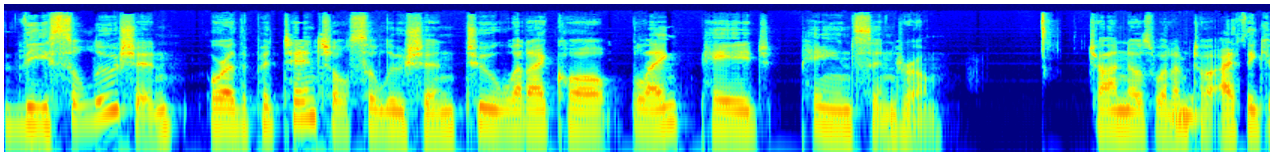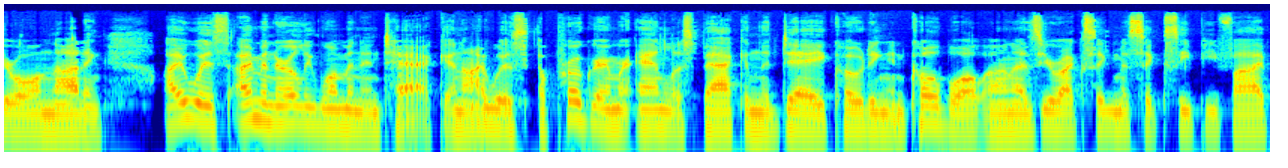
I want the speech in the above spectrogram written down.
the solution or the potential solution to what I call blank page pain syndrome. John knows what I'm mm-hmm. talking. I think you're all nodding. I was I'm an early woman in tech, and I was a programmer analyst back in the day, coding in COBOL on a Xerox Sigma 6 CP5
